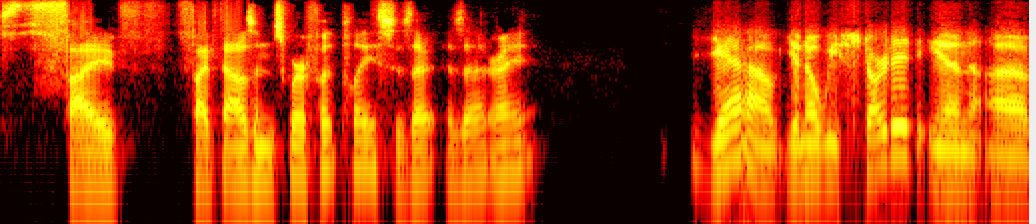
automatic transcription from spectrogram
five five thousand square foot place. Is that is that right? Yeah, you know, we started in a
